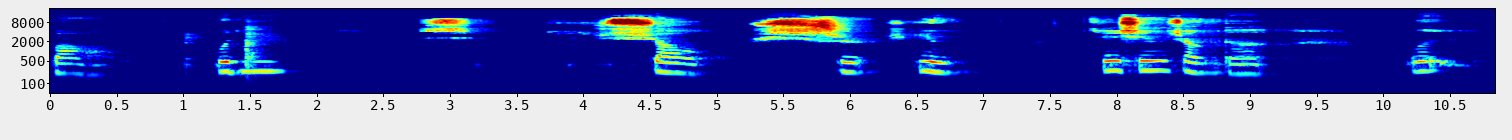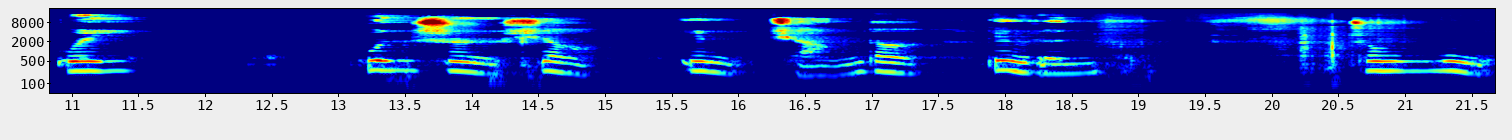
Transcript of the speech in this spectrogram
保温效适应，金星上的微微温室效应。强的令人瞠目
